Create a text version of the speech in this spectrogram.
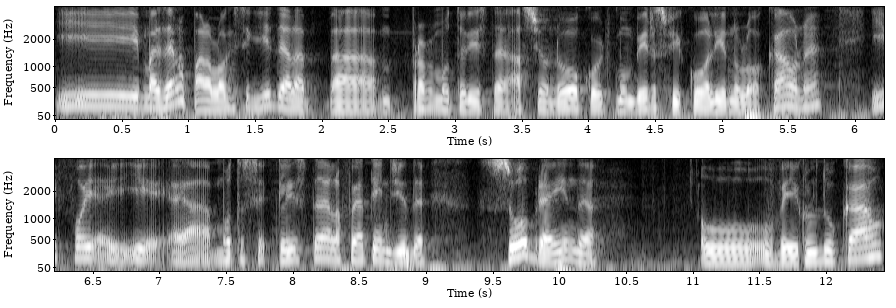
E, mas ela para logo em seguida, ela, a própria motorista acionou o Corpo de Bombeiros, ficou ali no local né, e, foi, e a motociclista ela foi atendida sobre ainda o, o, veículo do carro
